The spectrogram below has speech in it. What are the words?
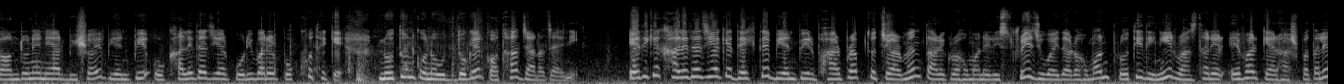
লন্ডনে নেয়ার বিষয়ে বিএনপি ও খালেদা জিয়ার পরিবারের পক্ষ থেকে নতুন কোনো উদ্যোগের কথা জানা যায়নি। এদিকে খালেদা জিয়াকে দেখতে বিএনপির ভারপ্রাপ্ত চেয়ারম্যান তারেক রহমানের স্ত্রী জুবাইদা রহমান প্রতিদিনই রাজধানীর এভার কেয়ার হাসপাতালে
